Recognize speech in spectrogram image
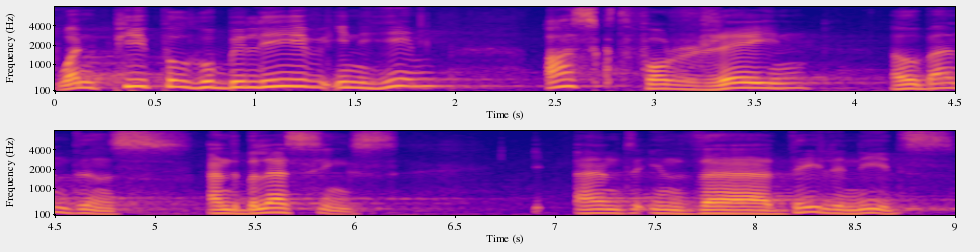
When people who believe in him asked for rain, abundance, and blessings, and in their daily needs,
